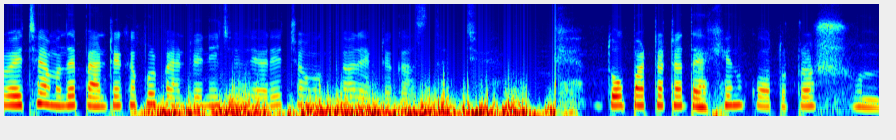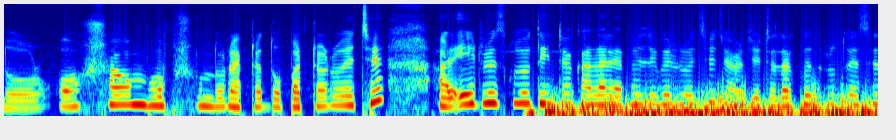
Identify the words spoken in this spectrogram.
রয়েছে আমাদের প্যান্টের কাপড়, প্যান্টের নিচে লেয়ারে চমৎকার একটা কাজ থাকছে। দোপাট্টাটা দেখেন কতটা সুন্দর, অসম্ভব সুন্দর একটা দোপাট্টা রয়েছে। আর এই ড্রেসগুলো তিনটা কালার অ্যাভেলেবেল রয়েছে, যার যেটা লাগবে দ্রুত এসে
